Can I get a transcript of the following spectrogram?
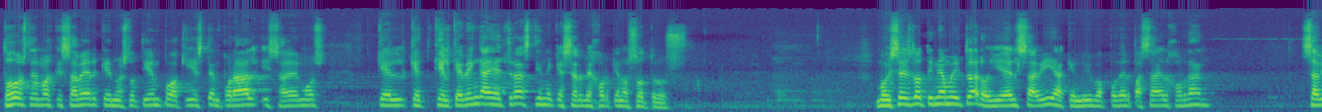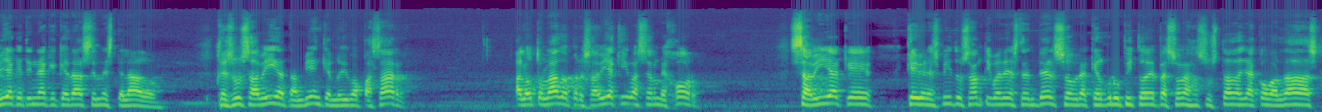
todos tenemos que saber que nuestro tiempo aquí es temporal y sabemos que el que, venga detrás tiene que ser mejor que nosotros. Moisés lo tenía muy claro y él sabía que no iba a poder pasar el Jordán. Sabía que tenía que quedarse en este lado. Jesús sabía también que no iba a pasar al otro lado, pero sabía que iba a ser mejor. Sabía que que el Espíritu Santo iba a descender sobre aquel grupito de personas asustadas y acobardadas,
